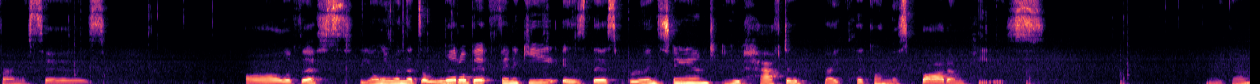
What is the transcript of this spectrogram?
furnaces, all of this. The only one that's a little bit finicky is this brewing stand. You have to right click on this bottom piece. There we go.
